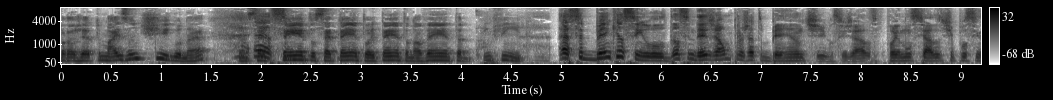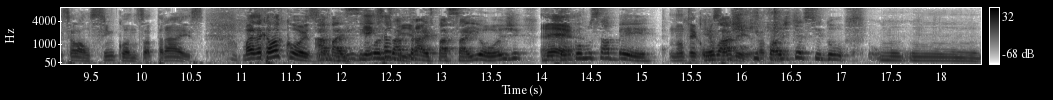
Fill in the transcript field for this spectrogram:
projeto mais antigo, né? Então, é, 60, sim. 70, 80, 90, enfim. É, se bem que assim, o Dancing Days já é um projeto bem antigo, assim, já foi anunciado, tipo assim, sei lá, uns 5 anos atrás. Mas é aquela coisa. Ah, mas 5 anos sabia. atrás, pra sair hoje, não é, tem como saber. Não tem como Eu saber. Eu acho que exatamente. pode ter sido um, um,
